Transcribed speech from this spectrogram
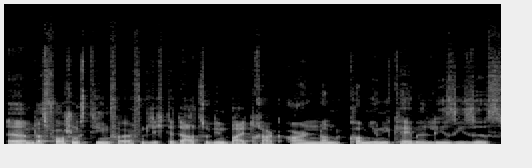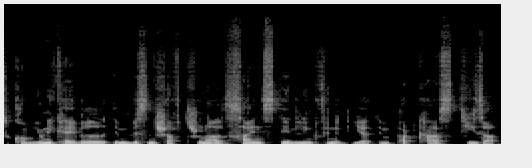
Ähm, das Forschungsteam veröffentlichte dazu den Beitrag Are Non-Communicable Diseases Communicable im Wissenschaftsjournal Science. Den Link findet ihr im Podcast Teaser.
